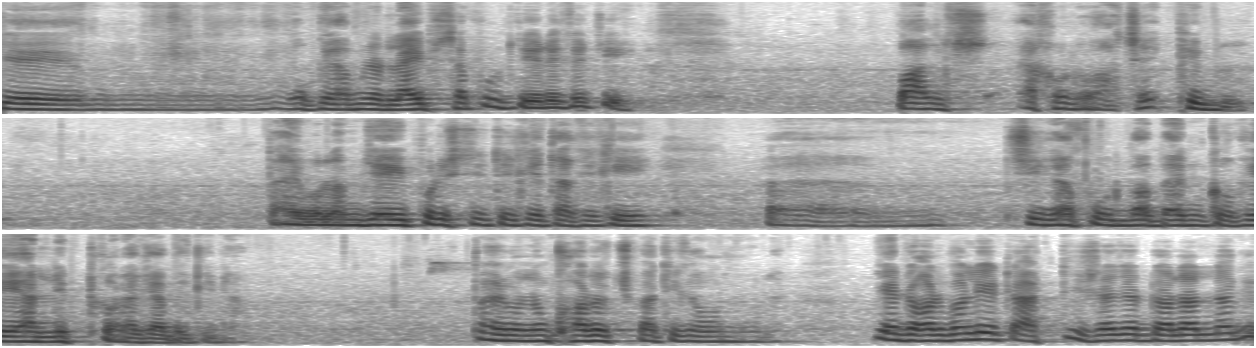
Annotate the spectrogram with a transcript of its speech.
যে ওকে আমরা লাইফ সাপোর্ট দিয়ে রেখেছি। পালস এখনও আছে ফিবল তাই বললাম যে এই পরিস্থিতিকে তাকে কি সিঙ্গাপুর বা ব্যাংককে এয়ারলিফট করা যাবে কি না? তাই বললাম খরচপাতি কেমন বলে? যে নর্মালি এটা আটত্রিশ হাজার ডলার লাগে,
